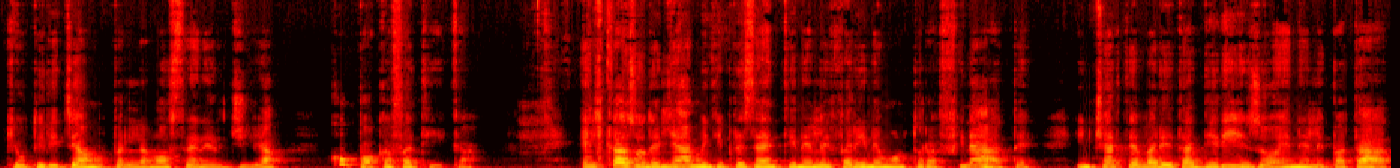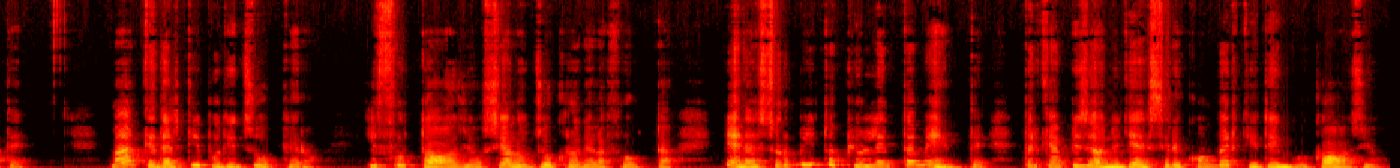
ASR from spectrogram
che utilizziamo per la nostra energia, con poca fatica. È il caso degli amidi presenti nelle farine molto raffinate, in certe varietà di riso e nelle patate, ma anche dal tipo di zucchero. Il fruttosio, ossia lo zucchero della frutta, viene assorbito più lentamente perché ha bisogno di essere convertito in glucosio.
